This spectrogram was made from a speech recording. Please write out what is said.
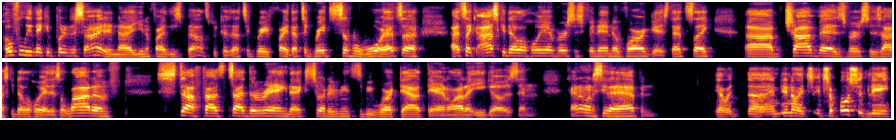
hopefully they can put it aside and uh, unify these belts because that's a great fight. That's a great civil war. That's a that's like Oscar De La Hoya versus Fernando Vargas. That's like uh, Chavez versus Oscar De La Hoya. There's a lot of stuff outside the ring that sort of needs to be worked out there, and a lot of egos, and kind of want to see that happen. Yeah, but uh, and you know it's it's supposedly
